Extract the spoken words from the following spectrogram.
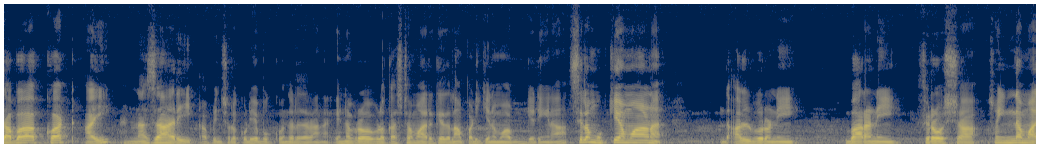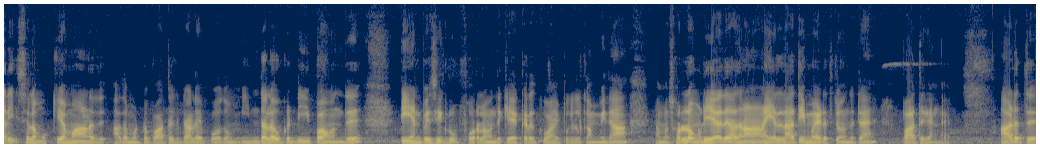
தபாக்வாட் ஐ நசாரி அப்படின்னு சொல்லக்கூடிய புக் வந்து எழுதுறாங்க. என்ன ப்ரோ இவ்வளோ கஷ்டமாக இருக்குது இதெல்லாம் படிக்கணுமா அப்படின்னு கேட்டிங்கன்னா சில முக்கியமான இந்த அல்புரணி பரணி ஃபிரோஷா ஸோ இந்த மாதிரி சில முக்கியமானது அதை மட்டும் பார்த்துக்கிட்டாலே போதும். இந்த அளவுக்கு டீப்பாக வந்து டிஎன்பிசி குரூப் ஃபோரில் வந்து கேட்குறதுக்கு வாய்ப்புகள் கம்மி தான் நம்ம சொல்ல முடியாது. அதனால் நான் எல்லாத்தையுமே எடுத்துகிட்டு வந்துட்டேன். பார்த்துக்கங்க. அடுத்து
